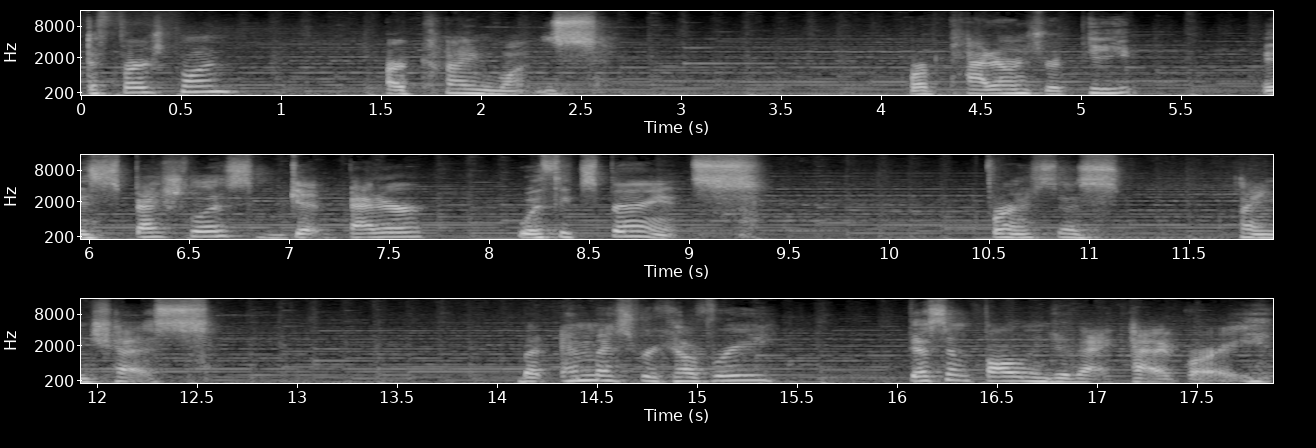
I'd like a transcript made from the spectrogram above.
The first one are kind ones, where patterns repeat and specialists get better with experience. For instance, playing chess. But MS recovery doesn't fall into that category.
